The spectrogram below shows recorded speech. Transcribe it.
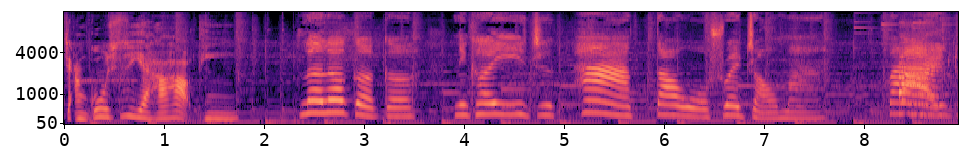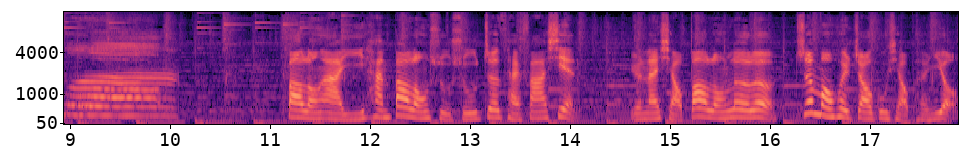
讲故事也好好听。乐乐哥哥，你可以一直哈到我睡着吗？拜托。暴龙阿姨和暴龙叔叔这才发现。原来小暴龙乐乐这么会照顾小朋友，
